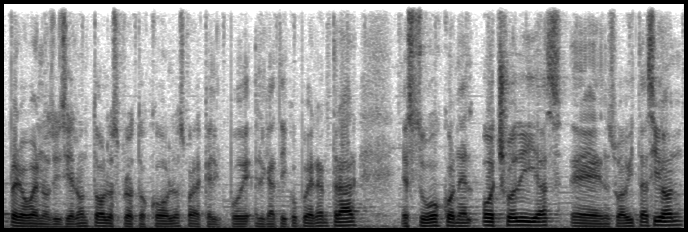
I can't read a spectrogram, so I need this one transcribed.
pero bueno, se hicieron todos los protocolos para que el, el gatico pudiera entrar. Estuvo con él ocho días eh, en su habitación.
